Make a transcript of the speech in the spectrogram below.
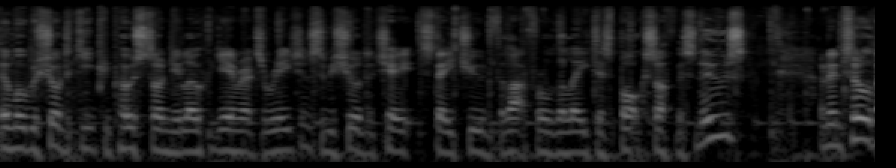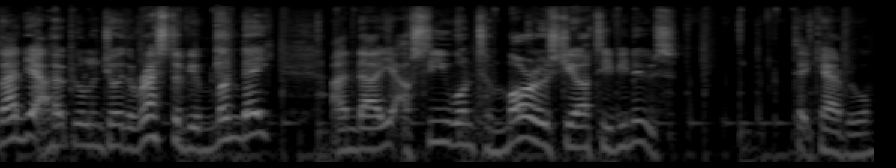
then we'll be sure to keep you posted on your local Gamereactor region. So be sure to ch- stay tuned for that for all the latest box office news. And until then, yeah, I hope you'll enjoy the rest of your Monday. And uh, yeah, I'll see you on tomorrow's GRTV news. Take care, everyone.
